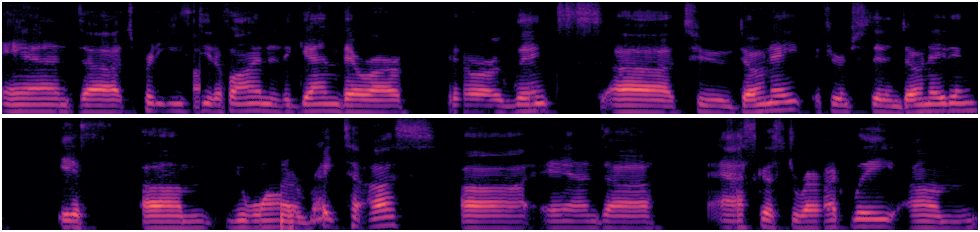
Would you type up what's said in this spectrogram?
and uh, it's pretty easy to find. And again, there are there are links uh, to donate if you're interested in donating. If um, you want to write to us uh, and uh, ask us directly, um,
